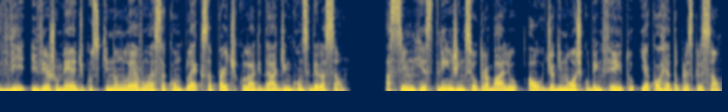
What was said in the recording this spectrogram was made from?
Vi e vejo médicos que não levam essa complexa particularidade em consideração. Assim, restringem seu trabalho ao diagnóstico bem feito e à correta prescrição.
